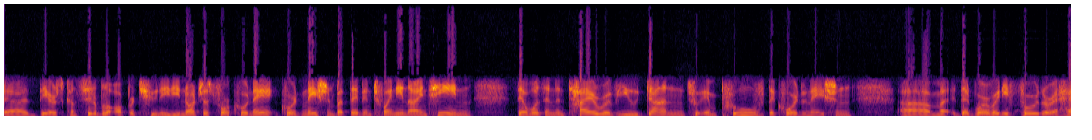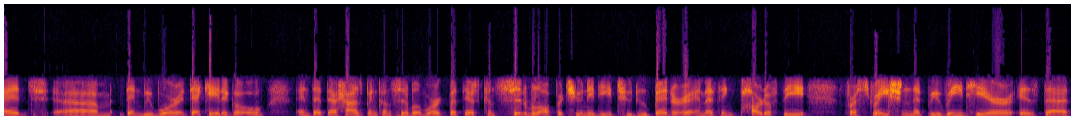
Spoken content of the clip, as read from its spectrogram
uh, there's considerable opportunity not just for coordination, but that in 2019 there was an entire review done to improve the coordination um, that we're already further ahead um, than we were a decade ago, and that there has been considerable work, but there's considerable opportunity to do better. And I think part of the frustration that we read here is that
